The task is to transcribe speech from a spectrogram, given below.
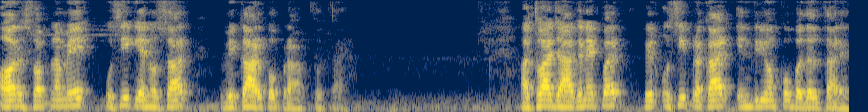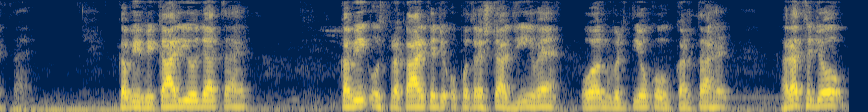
और स्वप्न में उसी के अनुसार विकार को प्राप्त होता है। अथवा जागने पर फिर उसी प्रकार इंद्रियों को बदलता रहता है। कभी विकारी हो जाता है, कभी उस प्रकार के जो उपद्रष्टा जीव हैं, वह अनुवृत्तियों को करता है। रथ जो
